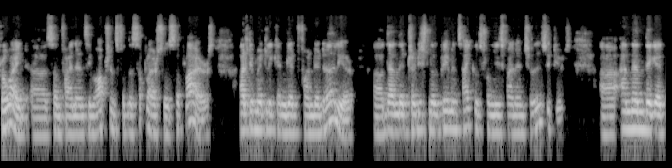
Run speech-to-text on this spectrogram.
provide uh, some financing options for the suppliers so suppliers ultimately can get funded earlier uh, than the traditional payment cycles from these financial institutes. Uh, and then they get,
